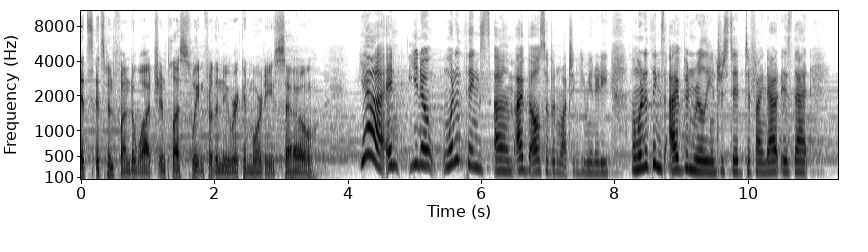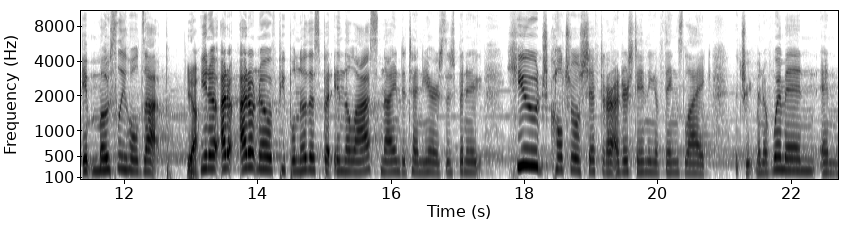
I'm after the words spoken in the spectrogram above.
it's it's been fun to watch, and plus waiting for the new Rick and Morty. So Yeah, and you know, one of the things um, I've also been watching Community, and one of the things I've been really interested to find out is that it mostly holds up. yeah, You know, I don't, I don't know if people know this, but in the last nine to 10 years, there's been a huge cultural shift in our understanding of things like the treatment of women and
